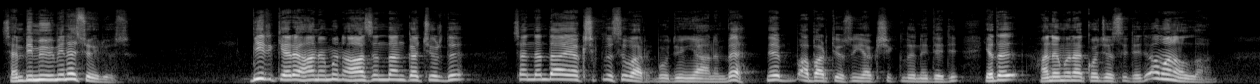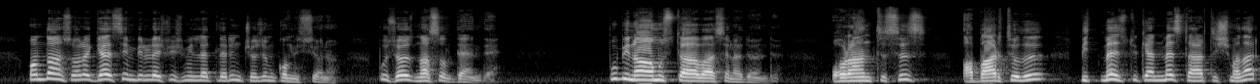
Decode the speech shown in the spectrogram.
sen bir mümine söylüyorsun. Bir kere hanımın ağzından kaçırdı. Senden daha yakışıklısı var bu dünyanın be. Ne abartıyorsun yakışıklığını dedi. Ya da hanımına kocası dedi. Aman Allah'ım. Ondan sonra gelsin Birleşmiş Milletler'in çözüm komisyonu. Bu söz nasıl dendi? Bu bir namus davasına döndü. Orantısız, abartılı, bitmez tükenmez tartışmalar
